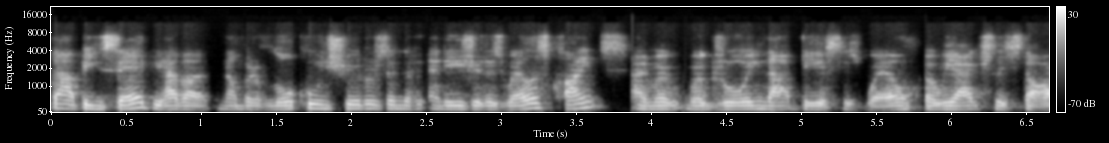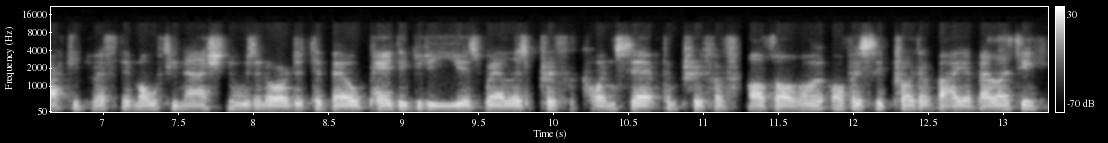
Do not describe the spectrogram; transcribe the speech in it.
That being said, we have a number of local insurers in, the, in Asia as well as clients, and we're, we're growing that base as well. But we actually started with the multinationals in order to build pedigree as well as proof of concept and proof of, of, of obviously product viability.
